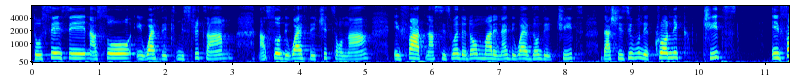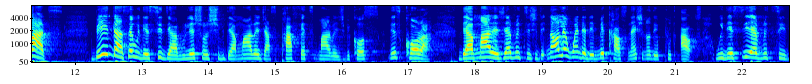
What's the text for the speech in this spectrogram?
to say say na so a wife dey mistreat am na so the wife dey cheat on her. In fact na since when dem don marry na the wife don dey cheat that she's even a chronic cheat. In fact being that say we dey see their relationship their marriage as perfect marriage because this cora their marriage everything she dey na only when dem dey make house na she no dey put out. We dey see everything.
